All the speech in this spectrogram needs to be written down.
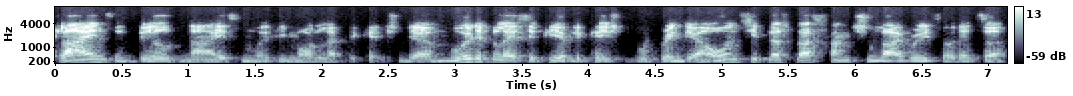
clients and build nice multi-model application. There are multiple SAP applications who bring their own C++ function library. So that's a,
